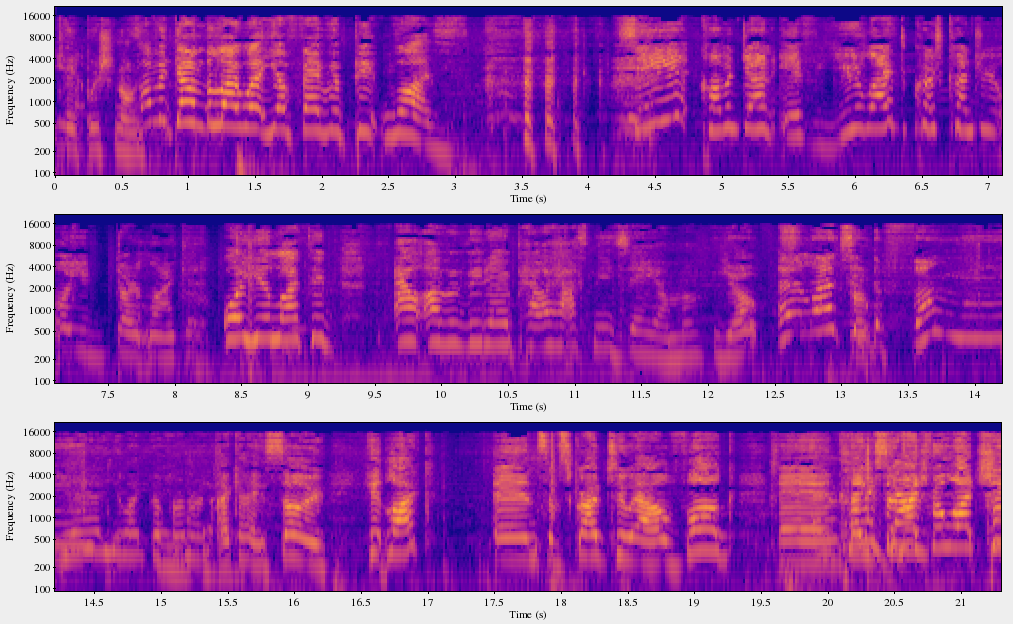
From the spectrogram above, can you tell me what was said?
Keep pushing on. Comment down below what your favorite bit was. See, comment down if you liked cross country or you don't like it. Or you liked it, our other video, Powerhouse Museum. Yep. I liked So- the fun one. Yeah, you like the fun one. Okay, so hit like and subscribe to our vlog. And, and thanks so down, much for watching.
